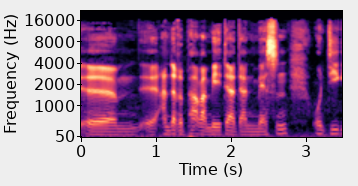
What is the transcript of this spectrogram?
ähm, äh, andere Parameter dann messen. Und die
